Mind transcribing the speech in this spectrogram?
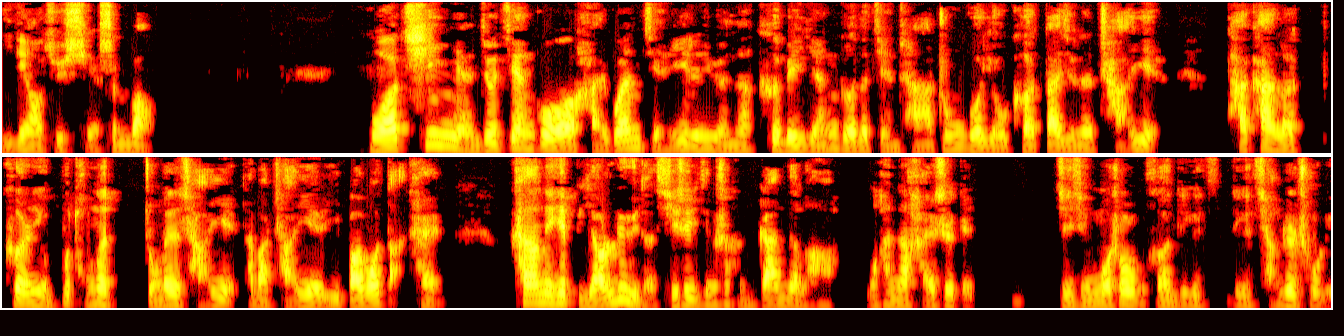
一定要去写申报。我亲眼就见过海关检疫人员呢，特别严格的检查中国游客带进来的茶叶。他看了客人有不同的种类的茶叶，他把茶叶一包包打开，看到那些比较绿的，其实已经是很干的了啊。我看他还是给进行没收和这个这个强制处理。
